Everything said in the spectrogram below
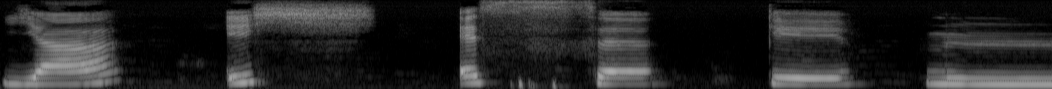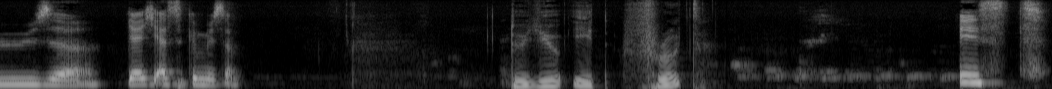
Ja, ich esse Gemüse. Ja, ich esse Gemüse. Do you eat fruit? Isst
